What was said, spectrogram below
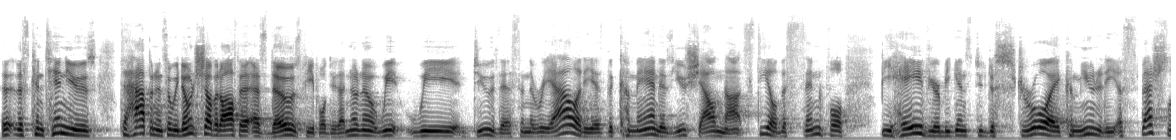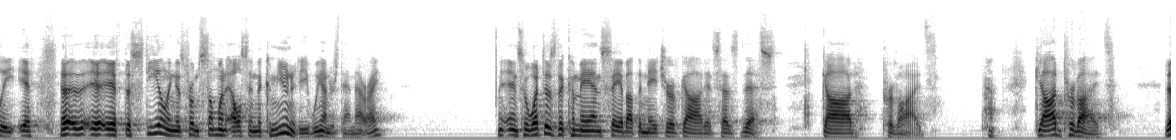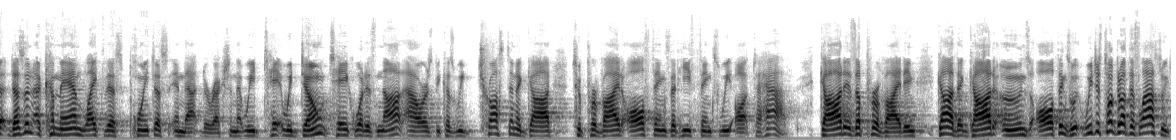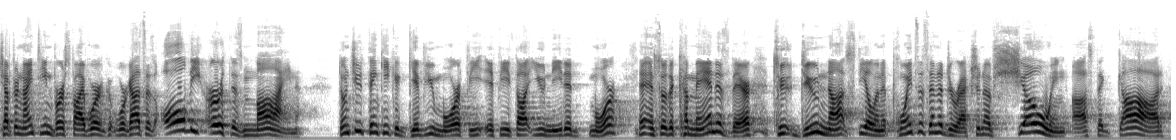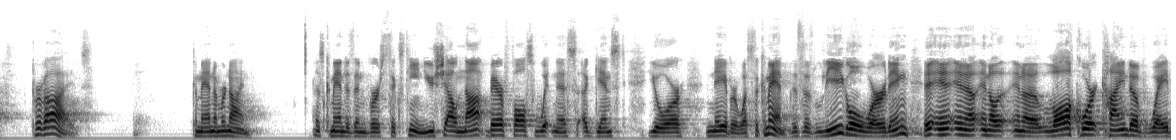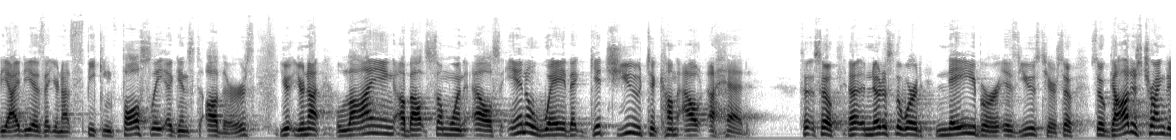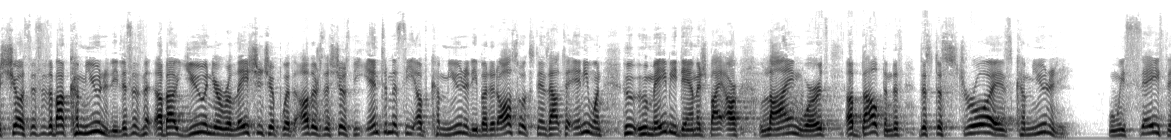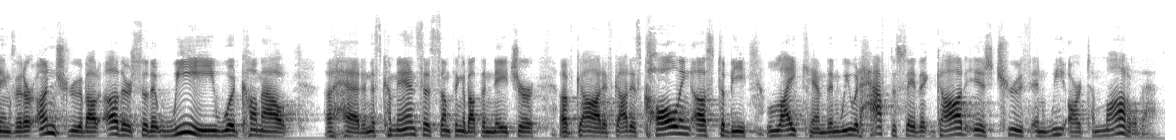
This continues to happen, and so we don't shove it off as those people do that. No, no, we, we do this. And the reality is the command is, You shall not steal. The sinful behavior begins to destroy community, especially if, uh, if the stealing is from someone else in the community. We understand that, right? And so, what does the command say about the nature of God? It says this God provides. God provides. Doesn't a command like this point us in that direction? That we, ta- we don't take what is not ours because we trust in a God to provide all things that He thinks we ought to have. God is a providing God, that God owns all things. We just talked about this last week, chapter 19, verse 5, where, where God says, All the earth is mine. Don't you think he could give you more if he, if he thought you needed more? And so the command is there to do not steal, and it points us in a direction of showing us that God provides. Command number nine this command is in verse 16. You shall not bear false witness against your neighbor. What's the command? This is legal wording in, in, a, in, a, in a law court kind of way. The idea is that you're not speaking falsely against others. You're not lying about someone else in a way that gets you to come out ahead. So, so uh, notice the word neighbor is used here. So, so God is trying to show us this is about community. This is about you and your relationship with others. This shows the intimacy of community, but it also extends out to anyone who, who may be damaged by our lying words about them. This, this destroys community when we say things that are untrue about others so that we would come out ahead. And this command says something about the nature of God. If God is calling us to be like Him, then we would have to say that God is truth and we are to model that.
